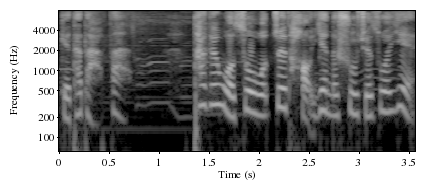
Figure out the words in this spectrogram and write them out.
给他打饭。他给我做我最讨厌的数学作业，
